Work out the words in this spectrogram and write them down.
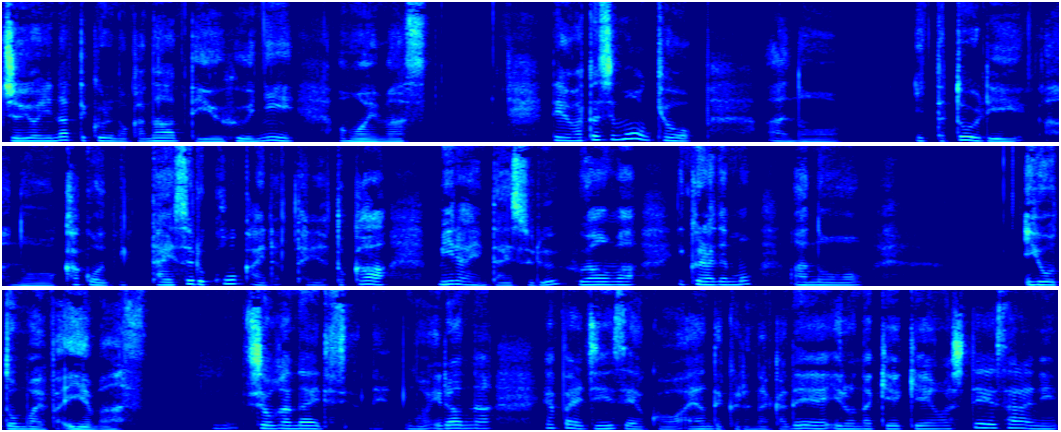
重要になってくるのかなっていうふうに思います。で私も今日あの言った通りあの過去に対する後悔だったりだとか未来に対する不安はいくらでもあの言おうと思えば言えます。しょうがないですよね。もういろんなやっぱり人生をこう歩んでくる中でいろんな経験をしてさらに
